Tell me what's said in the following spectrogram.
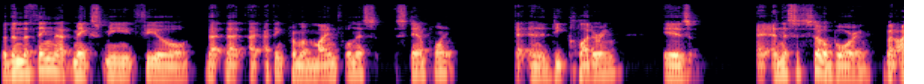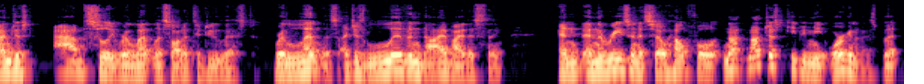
But then the thing that makes me feel that that I think from a mindfulness standpoint and a decluttering is, and this is so boring, but I'm just absolutely relentless on a to do list. Relentless. I just live and die by this thing. And and the reason it's so helpful, not not just keeping me organized, but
